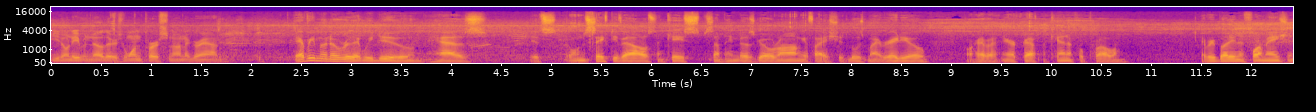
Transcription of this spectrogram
You don't even know there's one person on the ground. Every maneuver that we do has its own safety valves in case something does go wrong, if I should lose my radio or have an aircraft mechanical problem. Everybody in the formation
